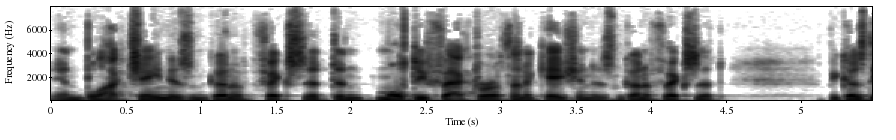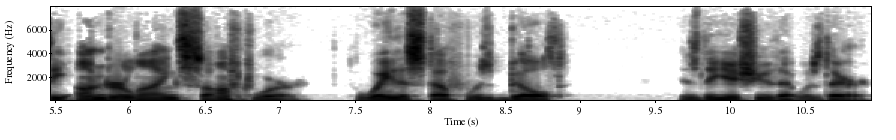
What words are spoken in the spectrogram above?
and blockchain isn't going to fix it and multi factor authentication isn't going to fix it because the underlying software, the way this stuff was built, is the issue that was there.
